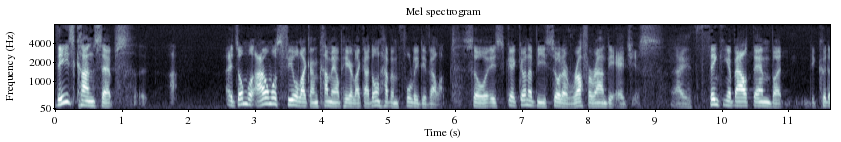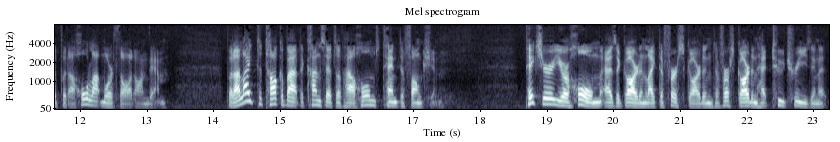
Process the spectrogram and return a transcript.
these concepts, uh, it's almost, I almost feel like I'm coming up here like I don't have them fully developed. So it's going to be sort of rough around the edges. I'm thinking about them, but they could have put a whole lot more thought on them. But I like to talk about the concepts of how homes tend to function. Picture your home as a garden, like the first garden. The first garden had two trees in it.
